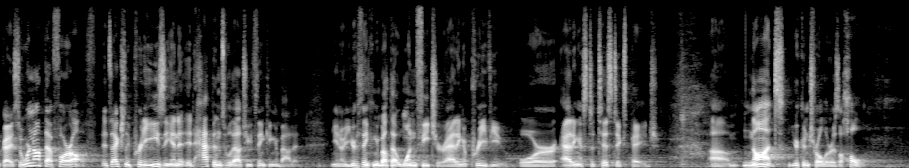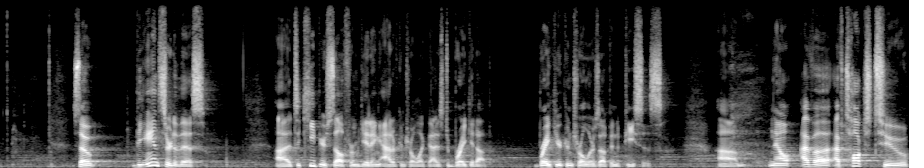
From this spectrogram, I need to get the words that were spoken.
Okay, so we're not that far off. It's actually pretty easy, and it, it happens without you thinking about it. You know, you're thinking about that one feature, adding a preview or adding a statistics page, um, not your controller as a whole. So the answer to this, uh, to keep yourself from getting out of control like that, is to break it up. Break your controllers up into pieces. Um, now, I've, uh, I've talked to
